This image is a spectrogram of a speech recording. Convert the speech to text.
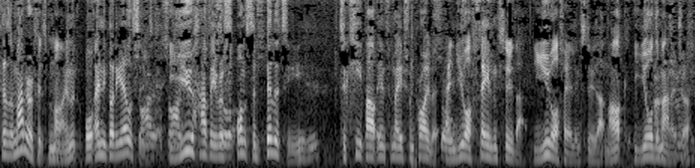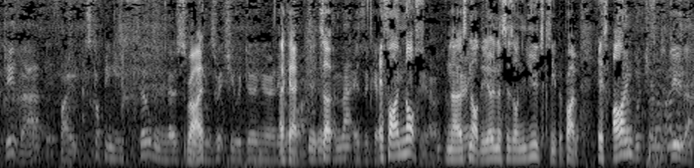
Doesn't matter if it's mine or anybody else's. So I- so I- you have a so- responsibility mm-hmm. to keep our information private, So- and you are failing to do that. You are failing to do that, Mark. You're the I'm manager. to do that by stopping you filming those screens, Right. which you were doing earlier Okay, on. so and that is against if I'm not, GDPR, no, it's not. The onus is on you to keep it private. If I'm, We're trying to do that,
